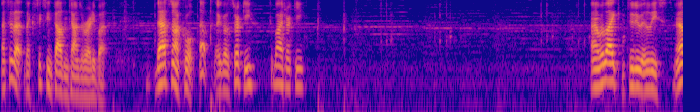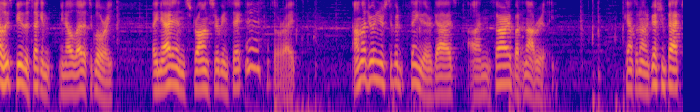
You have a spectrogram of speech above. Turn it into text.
I said that like 16,000 times already, but that's not cool. Oh, there goes Turkey. Goodbye, Turkey. I would like to do at least, well, at least Peter the Second, you know, led us to glory. A united and strong Serbian state, eh, that's alright. I'm not joining your stupid thing there, guys. I'm sorry, but not really. Cancel non-aggression pact.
